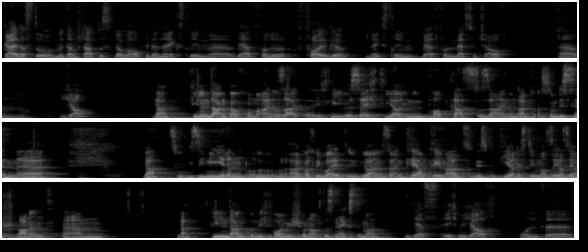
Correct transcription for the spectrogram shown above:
Geil, dass du mit am Start bist. Ich glaube auch wieder eine extrem äh, wertvolle Folge, eine extrem wertvolle Message auch. Ähm, ja. Ja, vielen Dank auch von meiner Seite. Ich liebe es echt hier in den Podcast zu sein und einfach so ein bisschen äh, ja, zu sinnieren oder einfach über, über so ein Kernthema zu diskutieren, ist immer sehr, sehr spannend. Ähm, ja, vielen Dank und ich freue mich schon auf das nächste Mal. Yes, ich mich auch. Und äh,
